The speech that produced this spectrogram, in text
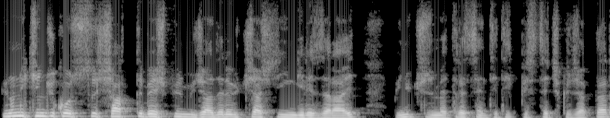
Günün ikinci koşusu şartlı 5-1 mücadele 3 yaşlı İngilizlere ait. 1300 metre sentetik piste çıkacaklar.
